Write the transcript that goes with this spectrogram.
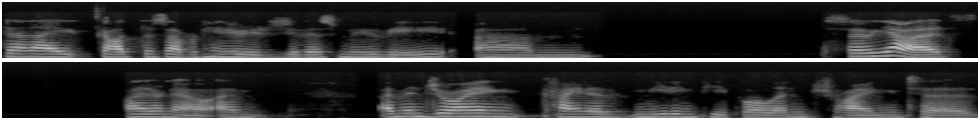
then I got this opportunity to do this movie. Um, so yeah, it's I don't know. I'm I'm enjoying kind of meeting people and trying to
